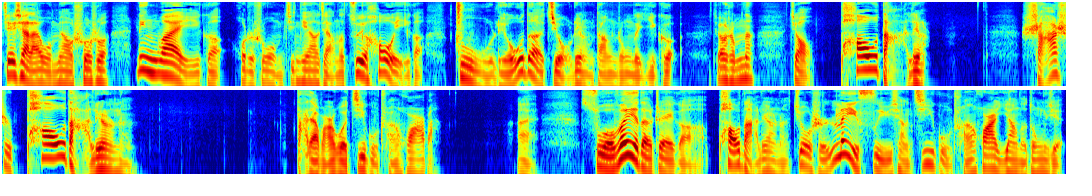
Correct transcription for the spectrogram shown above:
接下来我们要说说另外一个，或者说我们今天要讲的最后一个主流的酒令当中的一个，叫什么呢？叫抛打令。啥是抛打令呢？大家玩过击鼓传花吧？哎，所谓的这个抛打令呢，就是类似于像击鼓传花一样的东西。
